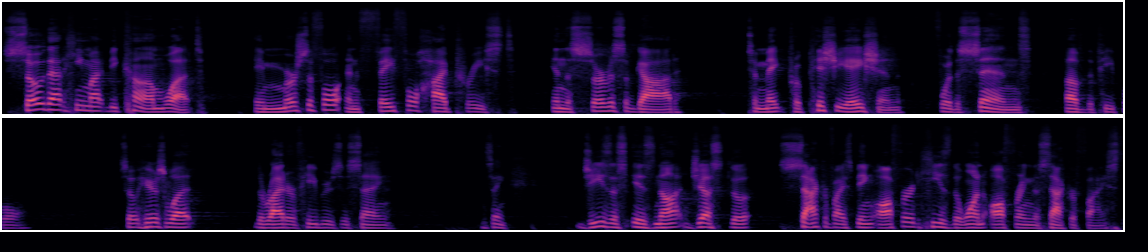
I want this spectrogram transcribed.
so that he might become what? A merciful and faithful high priest in the service of God to make propitiation for the sins of the people. So here's what the writer of Hebrews is saying and saying, Jesus is not just the sacrifice being offered, he's the one offering the sacrifice.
